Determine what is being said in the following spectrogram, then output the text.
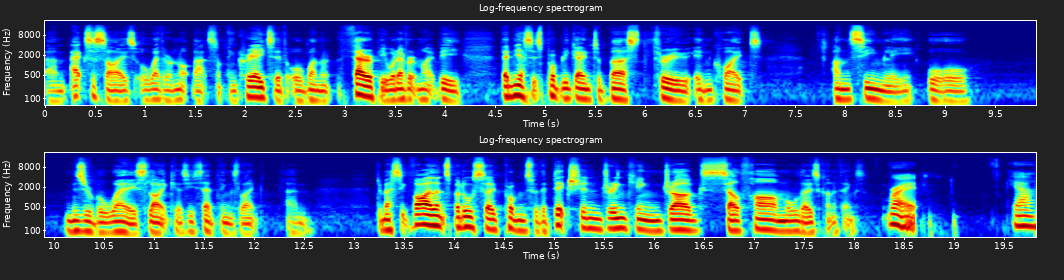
um, exercise or whether or not that's something creative or whether therapy, whatever it might be, then yes, it's probably going to burst through in quite unseemly or miserable ways, like as you said, things like um, domestic violence, but also problems with addiction, drinking, drugs, self harm, all those kind of things. Right. Yeah.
